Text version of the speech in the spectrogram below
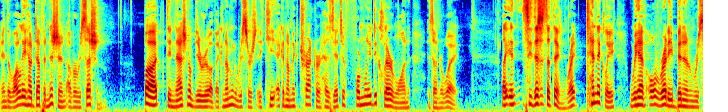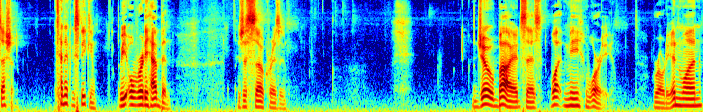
and the widely held definition of a recession but the National Bureau of Economic Research, a key economic tracker, has yet to formally declare one is underway. Like, and see, this is the thing, right? Technically, we have already been in recession. Technically speaking, we already have been. It's just so crazy. Joe Biden says, What me worry? We're already in one,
